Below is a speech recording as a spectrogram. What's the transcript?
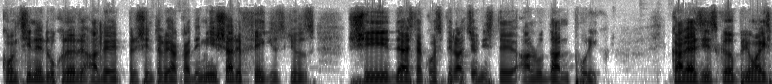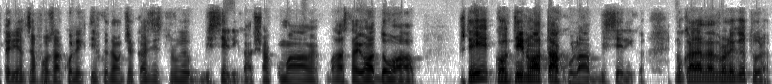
conține lucrări ale președintelui Academiei și are fake news și de astea conspiraționiste al lui Dan Puric, care a zis că prima experiență a fost la colectiv când au încercat să distrugă biserica și acum asta e o a doua Știi? Continuă atacul la biserică. Nu care avea vreo legătură.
